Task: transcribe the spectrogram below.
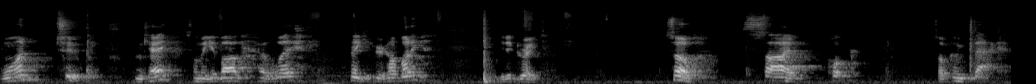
one, two. Okay, so let me get Bob out of the way. Thank you for your help, buddy. You did great. So, side hook. So I'm coming back,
